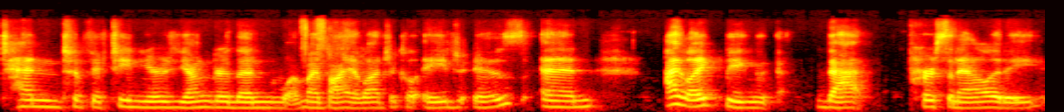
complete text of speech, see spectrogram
10 to 15 years younger than what my biological age is. And I like being that personality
